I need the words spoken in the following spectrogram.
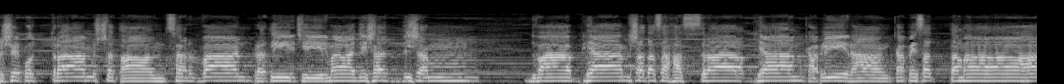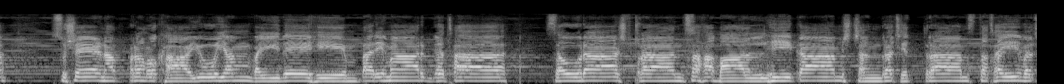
ऋषिपुत्रान् शतान् सर्वान् प्रतीचीमादिशद्दिशम् द्वाभ्याम् शतसहस्राभ्याम् कपीनाम् कपि सुषेण प्रमुखा यूयम् वैदेहीम् परिमार्गथा। सौराष्ट्रान् सह बाल्लीकांश्चन्द्रचित्रांस्तथैव च।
